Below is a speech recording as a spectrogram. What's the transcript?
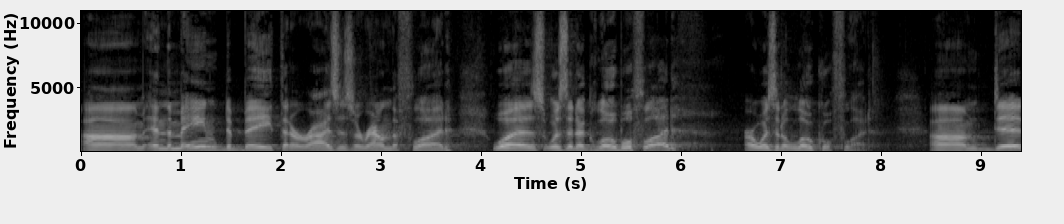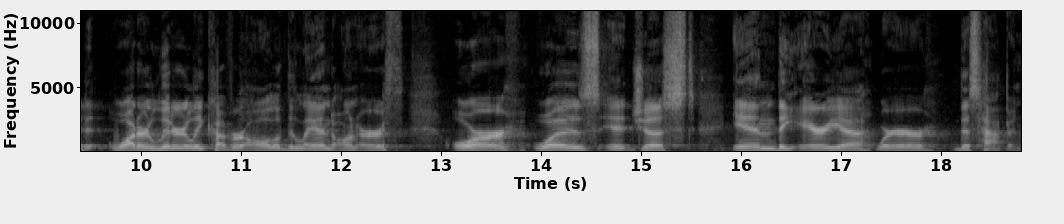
Um, and the main debate that arises around the flood was was it a global flood or was it a local flood? Um, did water literally cover all of the land on earth? Or was it just in the area where this happened,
